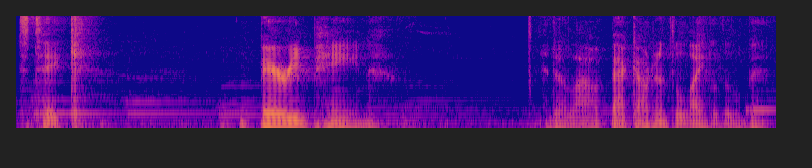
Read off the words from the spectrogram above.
to take buried pain and allow it back out into the light a little bit.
